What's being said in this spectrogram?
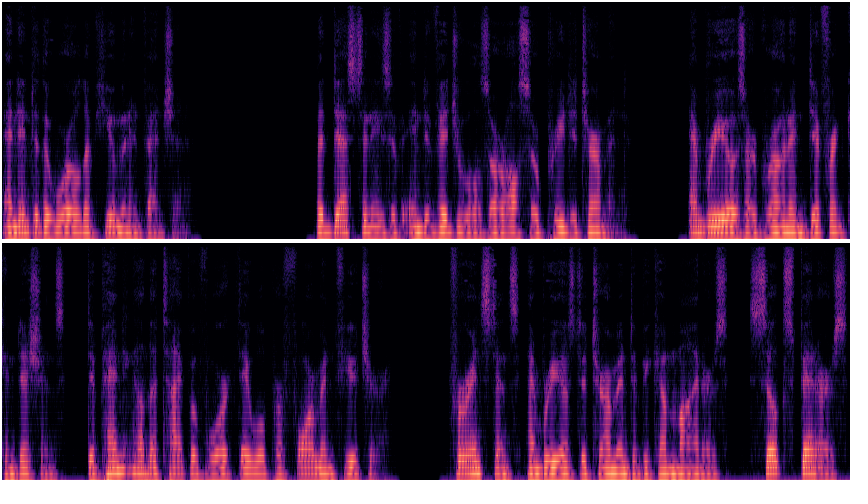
and into the world of human invention. The destinies of individuals are also predetermined. Embryos are grown in different conditions, depending on the type of work they will perform in future. For instance, embryos determined to become miners, silk spinners,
